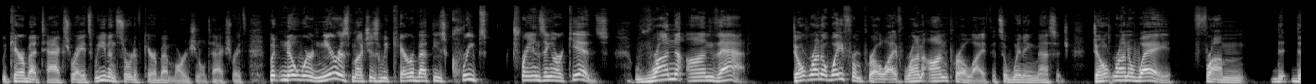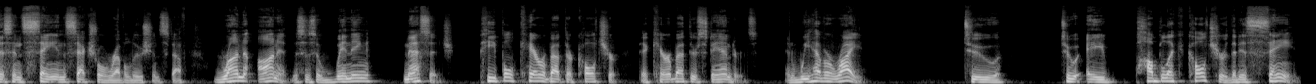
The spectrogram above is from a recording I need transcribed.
We care about tax rates. We even sort of care about marginal tax rates, but nowhere near as much as we care about these creeps transing our kids. Run on that. Don't run away from pro-life. Run on pro-life. It's a winning message. Don't run away from th- this insane sexual revolution stuff. Run on it. This is a winning message. People care about their culture. They care about their standards. And we have a right to, to a public culture that is sane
